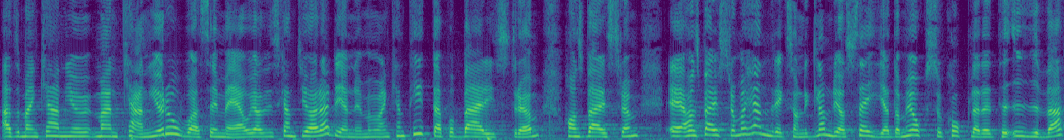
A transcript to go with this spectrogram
att man, kan ju, man kan ju roa sig med, och jag, vi ska inte göra det nu, men man kan titta på Bergström, Hans Bergström. Eh, Hans Bergström och Henriksson, det glömde jag säga, de är också kopplade till IVA,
